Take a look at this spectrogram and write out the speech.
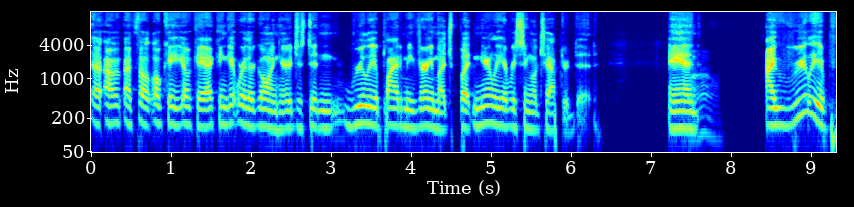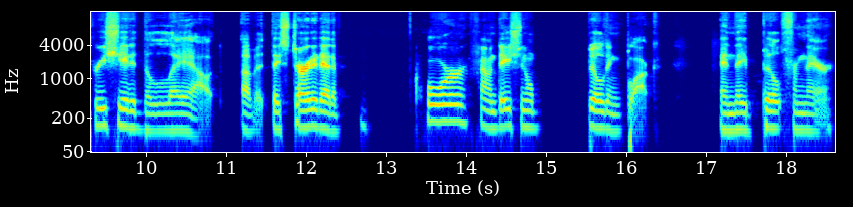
I, I, felt okay, okay, I can get where they're going here. It just didn't really apply to me very much, but nearly every single chapter did. And wow. I really appreciated the layout of it. They started at a core foundational building block and they built from there.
